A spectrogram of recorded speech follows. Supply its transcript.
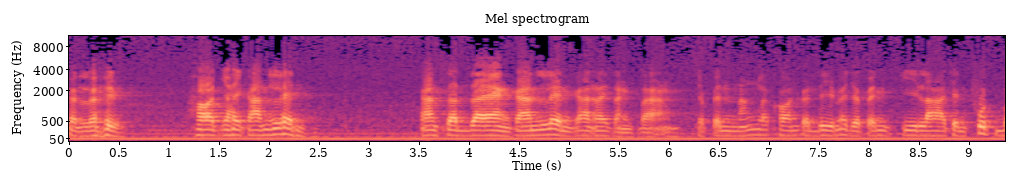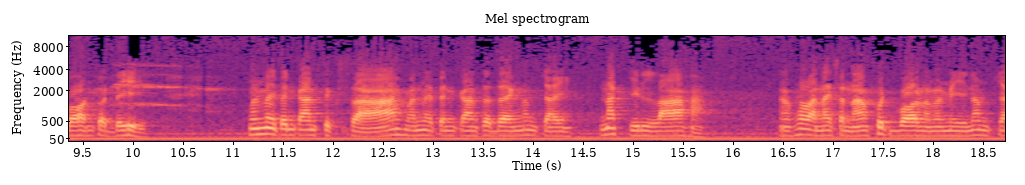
กันเลยพอใจการเล่น การแสดงการเล่นการอะไรต่าง ๆ จะเป็นหนังละครก็ดี ไม่จะเป็นกีฬาเช่นฟุตบอลก็ดี มันไม่เป็นการศึกษา มันไม่เป็นการแสดงน้ำใจ นักกีฬา เพราะว่าในสนามฟุตบอลมันมีน้ำใจ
